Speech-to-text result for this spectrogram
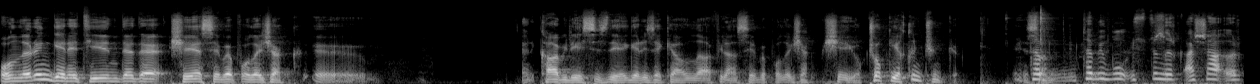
onların genetiğinde de şeye sebep olacak, e, yani kabiliyetsizliğe, gerizekalılığa falan sebep olacak bir şey yok. Çok yakın çünkü insan. Tabii, tabii bu üstün ırk, aşağı ırk,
